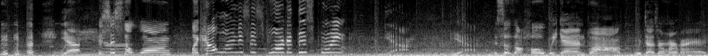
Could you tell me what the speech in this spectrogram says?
yeah, it's just a long, like how long is this vlog at this point? Yeah, yeah. This is a whole weekend vlog with Desert Mermaid.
